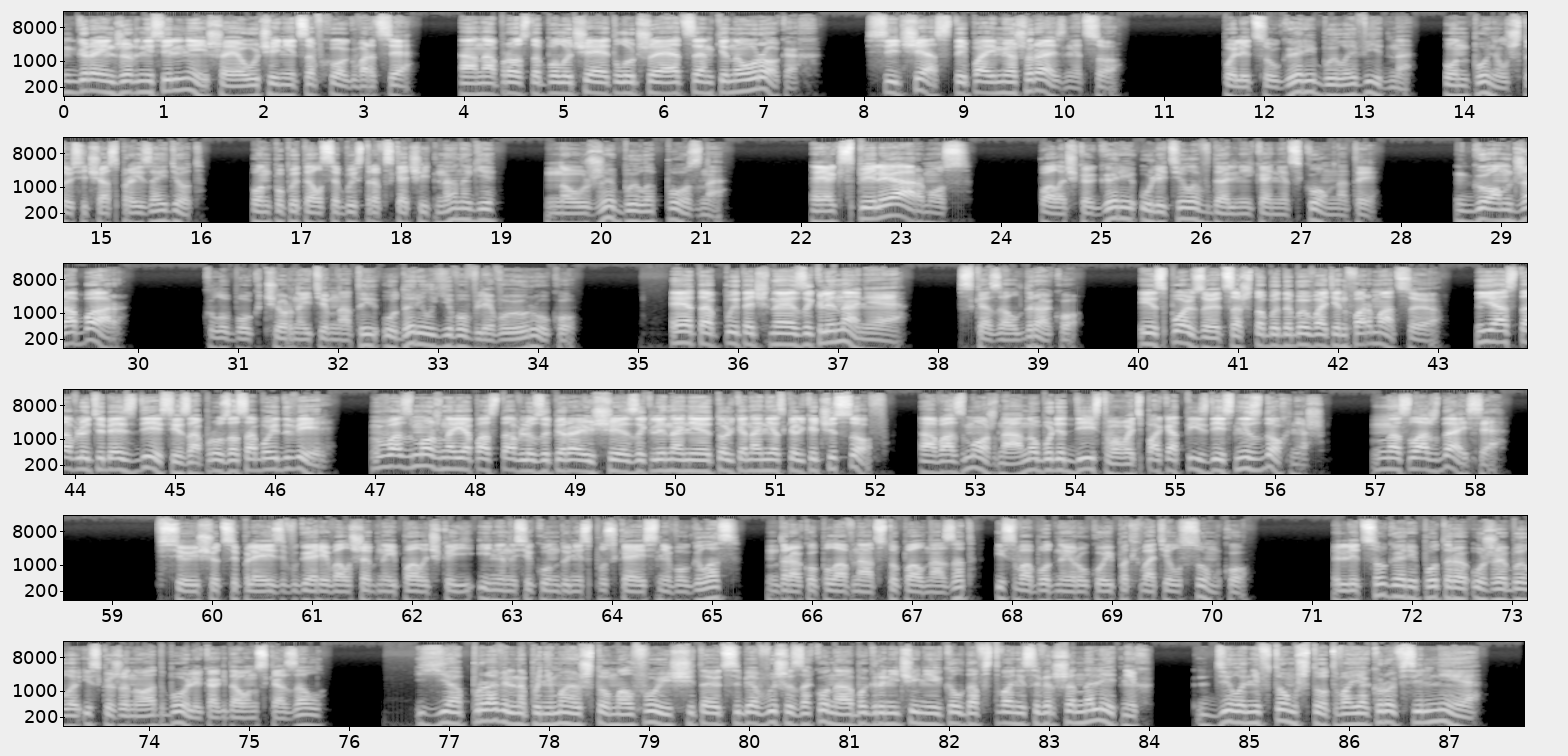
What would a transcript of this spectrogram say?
«Грейнджер не сильнейшая ученица в Хогвартсе. Она просто получает лучшие оценки на уроках. Сейчас ты поймешь разницу». По лицу Гарри было видно. Он понял, что сейчас произойдет. Он попытался быстро вскочить на ноги, но уже было поздно. «Экспелиармус!» Палочка Гарри улетела в дальний конец комнаты. «Гом-Джабар!» Клубок черной темноты ударил его в левую руку. «Это пыточное заклинание», — сказал Драко. «Используется, чтобы добывать информацию. Я оставлю тебя здесь и запру за собой дверь. Возможно, я поставлю запирающее заклинание только на несколько часов, а возможно, оно будет действовать, пока ты здесь не сдохнешь. Наслаждайся. Все еще цепляясь в Гарри волшебной палочкой и ни на секунду не спуская с него глаз, Драко плавно отступал назад и свободной рукой подхватил сумку. Лицо Гарри Поттера уже было искажено от боли, когда он сказал я правильно понимаю, что Малфои считают себя выше закона об ограничении колдовства несовершеннолетних. Дело не в том, что твоя кровь сильнее.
